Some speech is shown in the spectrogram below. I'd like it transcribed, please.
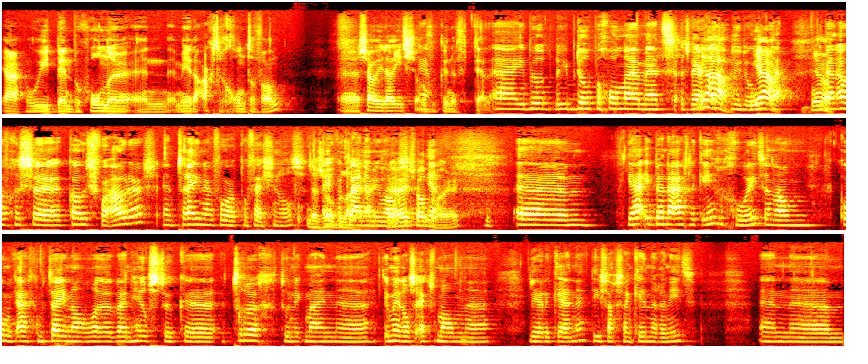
ja, hoe je het bent begonnen en meer de achtergrond ervan. Uh, zou je daar iets over kunnen vertellen? Uh, je, bedoelt, je, bedoelt, begonnen met het werk dat ik nu doe. Ja, ja. Ik ben overigens uh, coach voor ouders en trainer voor professionals. Dat is wel Even belangrijk. Kleine dat is wel belangrijk. Um, ja, ik ben daar eigenlijk ingegroeid. En dan kom ik eigenlijk meteen al bij een heel stuk terug toen ik mijn inmiddels ex-man leerde kennen. Die zag zijn kinderen niet. En ehm,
